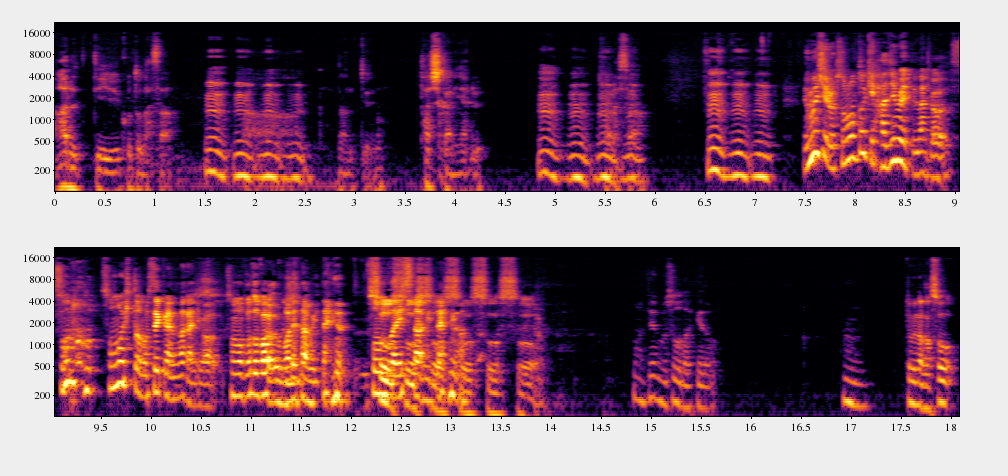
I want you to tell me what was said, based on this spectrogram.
あるっていうことがさうんうんていうの？確かになる。からさ、うんうんうん。でむしろその時初めてなんかその その人の世界の中にはその言葉が生まれたみたいな存在したみたいな。そうそうそうそう。まあ全部そうだけど。うん。でもなんかそ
